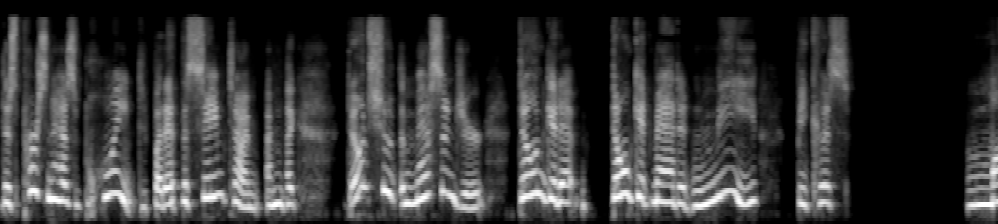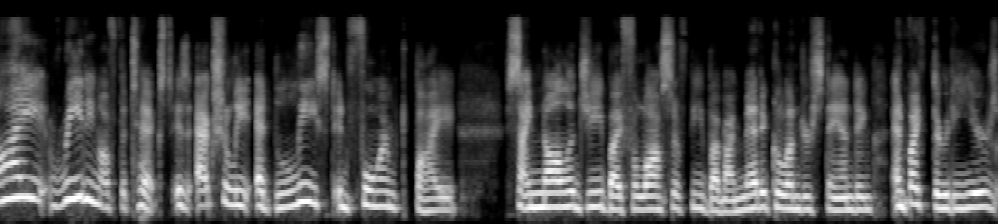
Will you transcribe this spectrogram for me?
this person has a point, but at the same time, I'm like, don't shoot the messenger. Don't get at, don't get mad at me because my reading of the text is actually at least informed by sinology, by philosophy, by my medical understanding, and by 30 years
